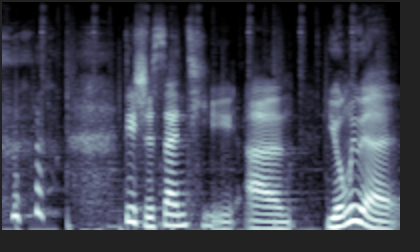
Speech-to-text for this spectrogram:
第十三题，嗯，永远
